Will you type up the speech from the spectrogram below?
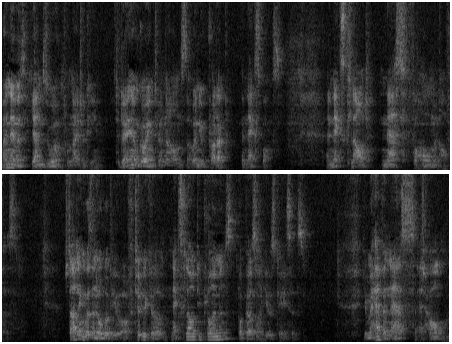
My name is Jan Suhr from NitroKey. Today I'm going to announce our new product, the Nextbox, a Nextcloud NAS for home and office. Starting with an overview of typical Nextcloud deployments for personal use cases. You may have a NAS at home,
